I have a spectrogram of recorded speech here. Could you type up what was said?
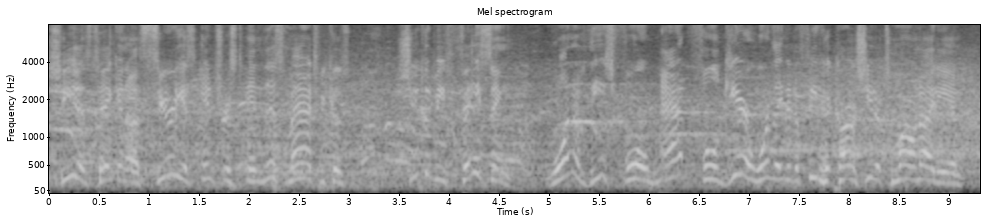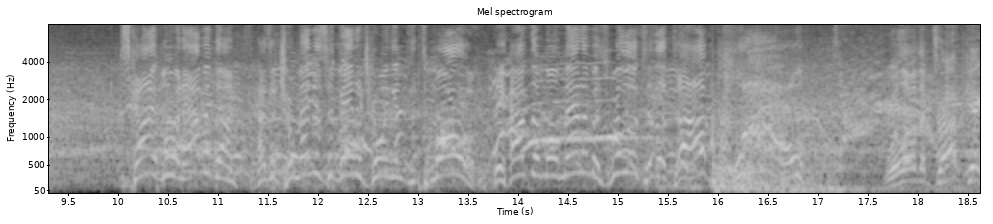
She has taken a serious interest in this match because she could be facing one of these four at full gear were they to defeat Hikaru Shida tomorrow night, Ian. Skye Blue and Abadon has a tremendous advantage going into tomorrow. They have the momentum as Willow to the top. Wow! Willow the drop kick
